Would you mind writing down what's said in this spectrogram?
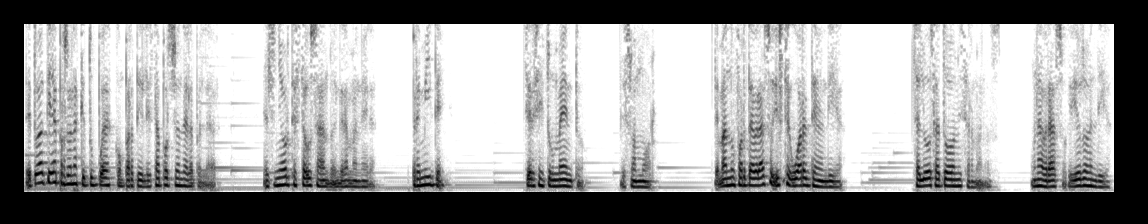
de todas aquellas personas que tú puedas compartirle esta porción de la palabra. El Señor te está usando en gran manera. Permite ser ese instrumento de su amor. Te mando un fuerte abrazo, Dios te guarde y te bendiga. Saludos a todos mis hermanos. Un abrazo, que Dios los bendiga.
